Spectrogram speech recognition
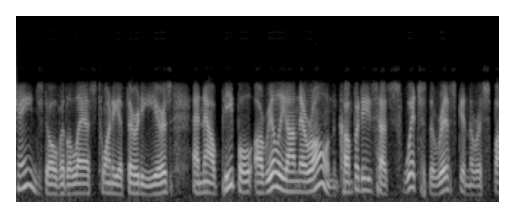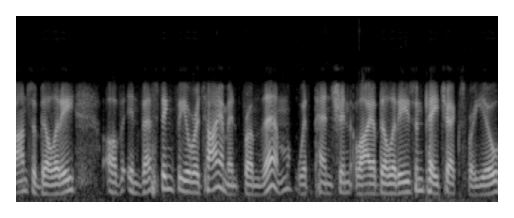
changed over the last 20 or 30 years, and now people are really on their own. Companies have switched the risk and the responsibility of investing for your retirement from them with pension liabilities and paychecks for you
